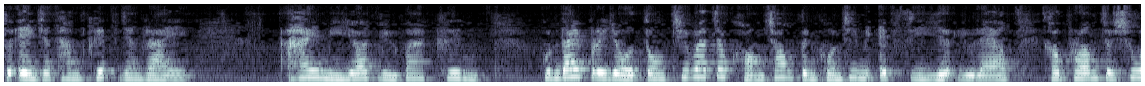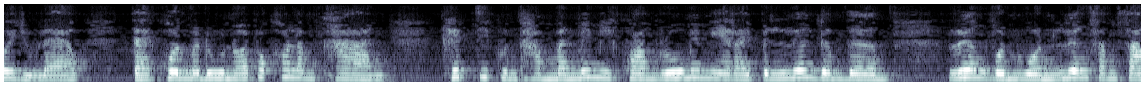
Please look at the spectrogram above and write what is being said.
ตัวเองจะทำคลิปอย่างไร ให้มียอดวิวมากขึ้นคุณได้ประโยชน์ตรงที่ว่าเจ้าของช่องเป็นคนที่มี FC เยอะอยู่แล้ว เขาพร้อมจะช่วยอยู่แล้ว แต่คนมาดูน้อยเพราะเขาลำคาญ คลิปที่คุณทำมันไม่มีความรู้ไม่มีอะไรเป็นเรื่องเดิมๆ เรื่องวนๆ เรื่องซ้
